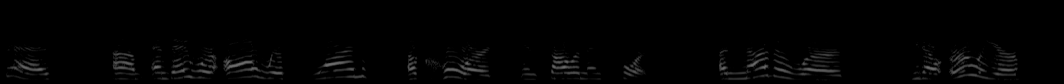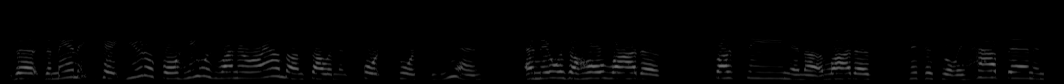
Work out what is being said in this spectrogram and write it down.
says, um, and they were all with one accord in Solomon's porch. In other words, you know, earlier, the, the man at Gate Beautiful, he was running around on Solomon's porch towards the end, and there was a whole lot of fussing and a lot of, did this really happen? And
